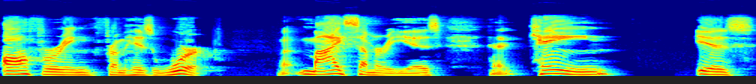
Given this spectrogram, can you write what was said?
offering from his work. Uh, my summary is uh, Cain is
